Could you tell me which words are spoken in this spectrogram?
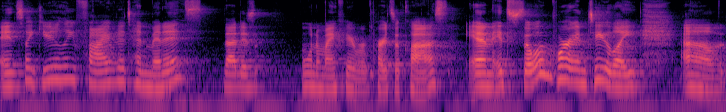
and it's like usually five to 10 minutes. That is one of my favorite parts of class. And it's so important too. Like, um,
